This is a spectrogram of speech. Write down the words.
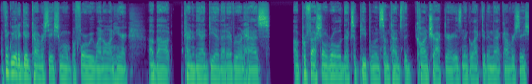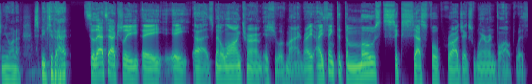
I think we had a good conversation before we went on here about kind of the idea that everyone has a professional Rolodex of people, and sometimes the contractor is neglected in that conversation. You want to speak to that? So that's actually a a uh, it's been a long term issue of mine, right? I think that the most successful projects we're involved with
